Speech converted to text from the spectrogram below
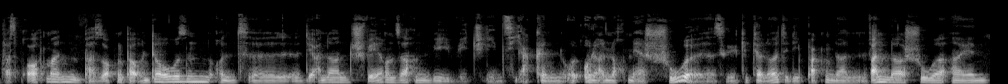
was braucht man? Ein paar Socken, ein paar Unterhosen und äh, die anderen schweren Sachen wie, wie Jeans, Jacken oder noch mehr Schuhe. Es gibt ja Leute, die packen dann Wanderschuhe ein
